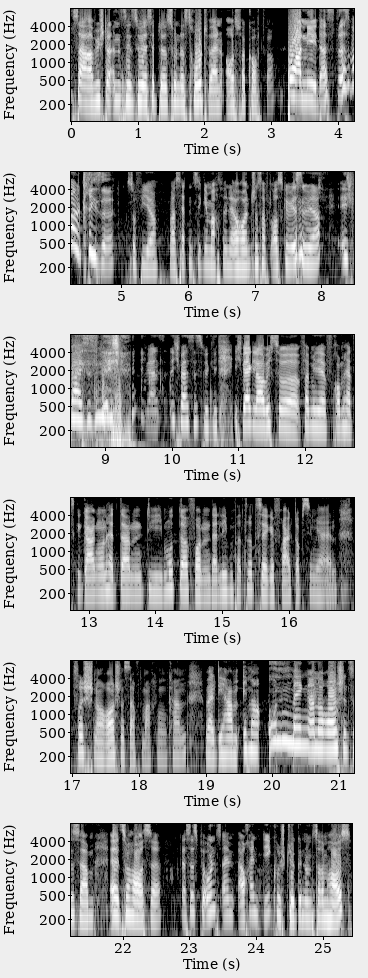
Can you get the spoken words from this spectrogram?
Sarah, wie standen Sie zu der Situation, dass Rotwein ausverkauft war? Boah, Boah, nee, das, das war eine Krise. Sophia, was hätten Sie gemacht, wenn der Orangensaft aus gewesen wäre? Ich weiß es nicht. Ich weiß, ich weiß es wirklich. Ich wäre, glaube ich, zur Familie Frommherz gegangen und hätte dann die Mutter von der lieben Patricia gefragt, ob sie mir einen frischen Orangensaft machen kann, weil die haben immer Unmengen an Orangen zusammen äh, zu Hause. Das ist bei uns ein, auch ein Dekostück in unserem Haus.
